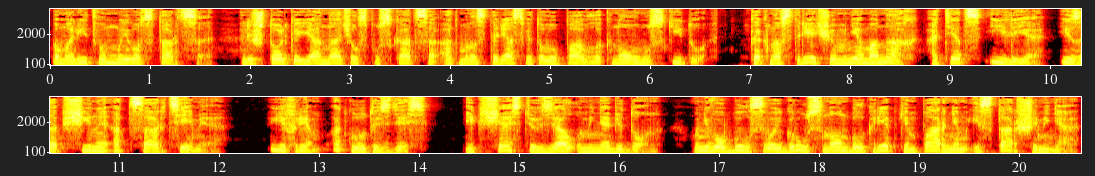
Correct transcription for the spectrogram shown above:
по молитвам моего старца? Лишь только я начал спускаться от монастыря святого Павла к новому скиту, как навстречу мне монах, отец Илия, из общины отца Артемия. «Ефрем, откуда ты здесь?» И, к счастью, взял у меня бидон. У него был свой груз, но он был крепким парнем и старше меня.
